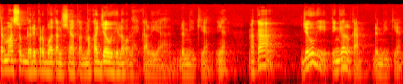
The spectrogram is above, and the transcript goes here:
termasuk dari perbuatan syaitan. Maka jauhilah oleh kalian. Demikian ya. Maka jauhi tinggalkan. Demikian.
